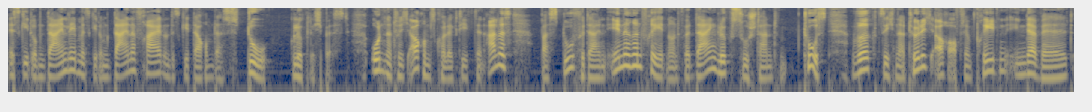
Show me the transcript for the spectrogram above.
es geht um dein Leben, es geht um deine Freiheit und es geht darum, dass du glücklich bist. Und natürlich auch ums Kollektiv, denn alles, was du für deinen inneren Frieden und für deinen Glückszustand tust, wirkt sich natürlich auch auf den Frieden in der Welt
